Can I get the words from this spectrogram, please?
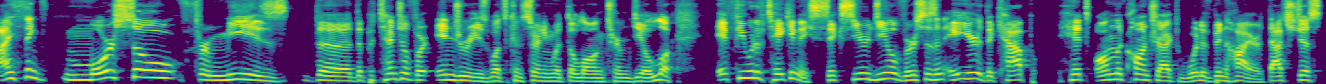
I think more so for me is the the potential for injuries what's concerning with the long-term deal. Look, if he would have taken a 6-year deal versus an 8-year, the cap hit on the contract would have been higher. That's just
